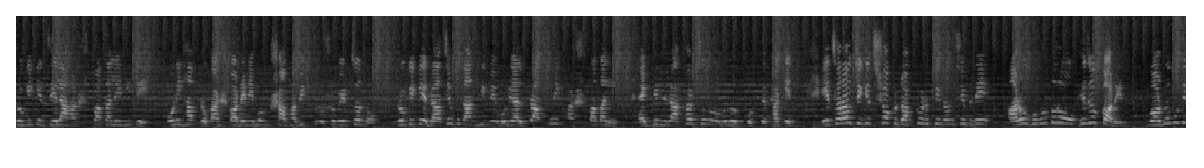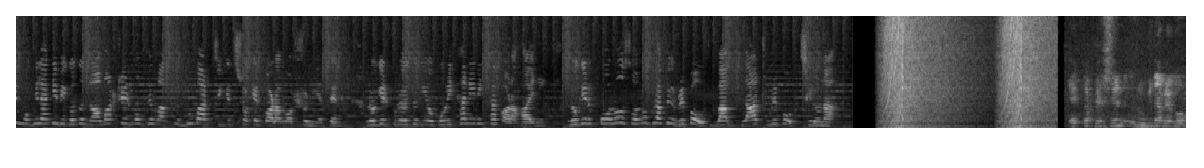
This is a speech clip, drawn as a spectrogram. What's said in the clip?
রোগীকে জেলা হাসপাতালে নিতে অনীহা প্রকাশ করেন এবং স্বাভাবিক প্রসবের জন্য রোগীকে রাজীব গান্ধী মেমোরিয়াল প্রাথমিক হাসপাতালে একদিন রাখার জন্য অনুরোধ করতে থাকেন। এছাড়াও চিকিৎসক ডক্টর চিরঞ্জীব দে আরও গুরুতর অভিযোগ করেন গর্ভবতী মহিলাকে বিগত ন মাসের মধ্যে মাত্র দুবার চিকিৎসকের পরামর্শ নিয়েছেন। রোগীর প্রয়োজনীয় পরীক্ষা নিরীক্ষা করা হয়নি। রোগীর কোনো সোনোগ্রাফি রিপোর্ট বা ব্লাড রিপোর্ট ছিল না। একটা পেশেন্ট রুবিনা বেগম,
